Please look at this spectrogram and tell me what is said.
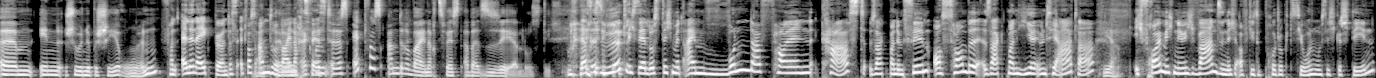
ähm, in schöne Bescherungen. Von Alan Ayckbourn, das etwas andere Alan Weihnachtsfest. Ackman, Das etwas andere Weihnachtsfest, aber sehr lustig. Das ist wirklich sehr lustig mit einem wundervollen Cast, sagt man im Film. Ensemble sagt man hier im Theater. Ja. Ich freue mich nämlich wahnsinnig auf diese Produktion, muss ich gestehen.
